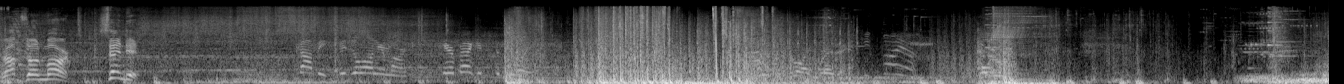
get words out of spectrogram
Drop zone marked. Send it! Copy. Visual on your mark. Care package deployed. Deploying ready. Fire!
